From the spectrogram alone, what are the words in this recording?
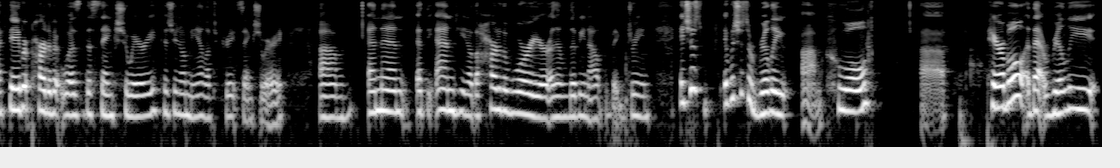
My favorite part of it was the sanctuary, because you know me, I love to create sanctuary. Um, and then at the end, you know, the heart of the warrior, and then living out the big dream. It's just, it was just a really um, cool uh, parable that really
